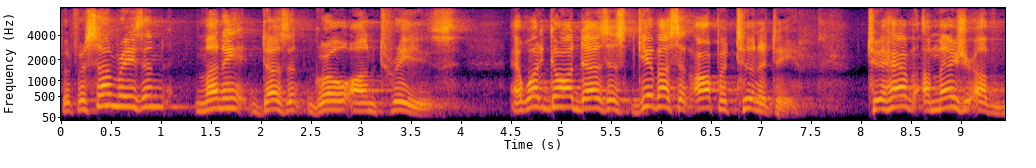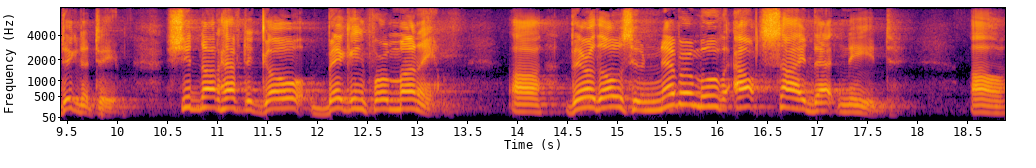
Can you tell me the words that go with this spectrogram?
But for some reason, money doesn't grow on trees. And what God does is give us an opportunity to have a measure of dignity. Should not have to go begging for money. Uh, there are those who never move outside that need. Uh,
